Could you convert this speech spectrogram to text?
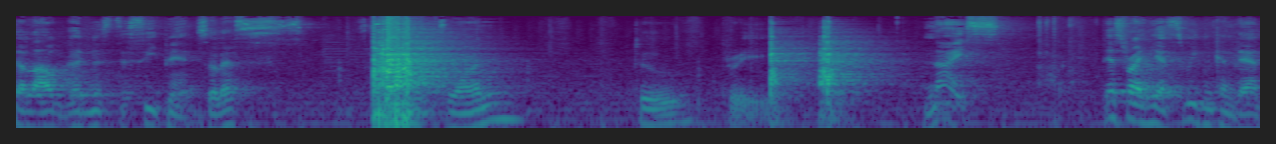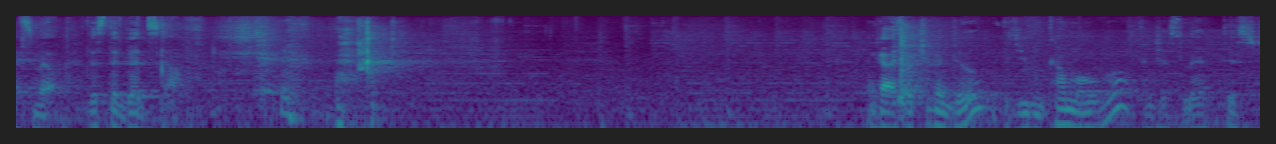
To allow goodness to seep in. So let's one, two, three. Nice. This right here, sweetened condensed milk. This is the good stuff. and guys, what you can do is you can come over and just let this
